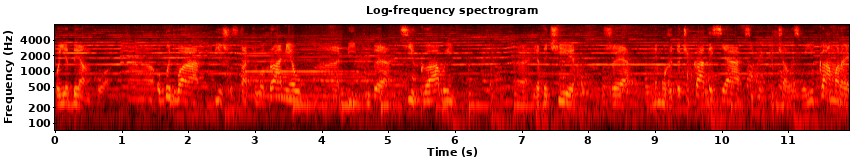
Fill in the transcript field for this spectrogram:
поєдинку. Обидва більше 100 кілограмів. Е, Бій буде цікавий. Е, Глядачі вже не можуть дочекатися. Всі підключали свої камери.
